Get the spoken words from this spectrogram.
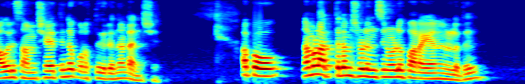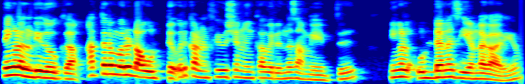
ആ ഒരു സംശയത്തിന്റെ പുറത്ത് വരുന്ന ടെൻഷൻ. അപ്പോൾ നമ്മൾ അത്തരം സ്റ്റുഡൻസിനോട് പറയാനുള്ളത് നിങ്ങൾ എന്ത് ചെയ്ത് നോക്കുക? അത്തരം ഒരു ഡൗട്ട് ഒരു കൺഫ്യൂഷൻ നിങ്ങൾക്ക് വരുന്ന സമയത്ത് നിങ്ങൾ ഉടനെ ചെയ്യേണ്ട കാര്യം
